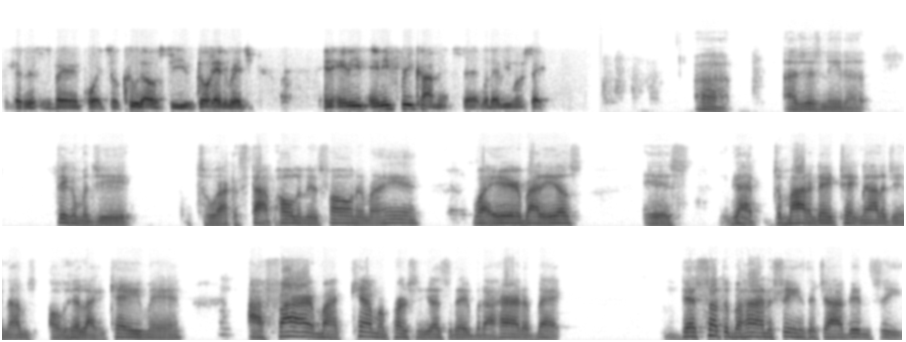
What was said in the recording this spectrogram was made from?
Because this is very important. So kudos to you. Go ahead, Reggie. And any any free comments that whatever you want to say. Uh, I just need to think of a thingamajig so I can stop holding this phone in my hand while everybody else is got the modern day technology and I'm over here like a caveman. I fired my camera person yesterday, but I hired her back. There's something behind the scenes that y'all didn't see.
